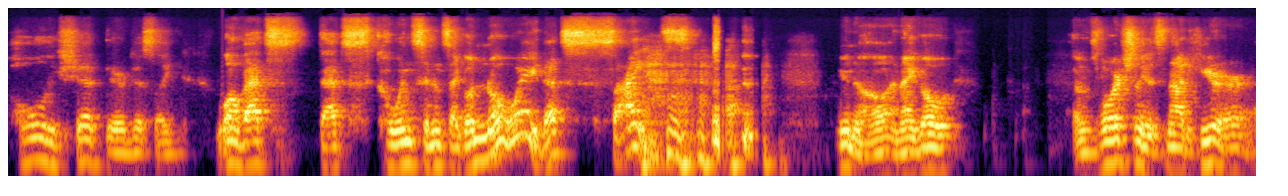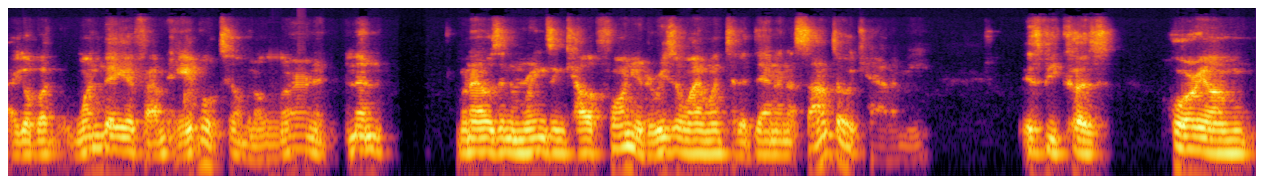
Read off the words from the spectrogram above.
holy shit. They're just like, well, that's that's coincidence. I go, no way, that's science. you know, and I go, unfortunately, it's not here. I go, but one day if I'm able to, I'm gonna learn it. And then when I was in the Marines in California, the reason why I went to the Dan Inosanto Academy is because Rorion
